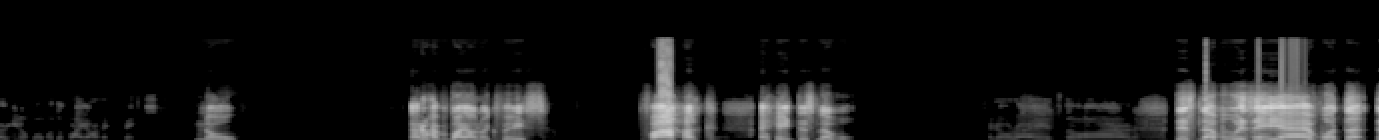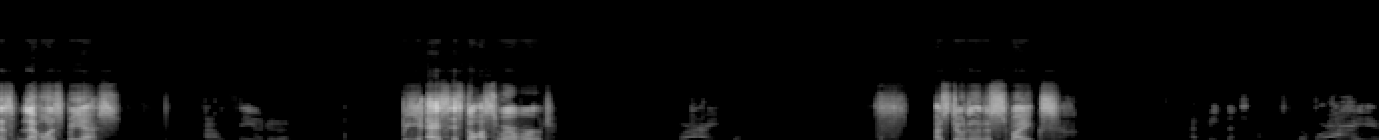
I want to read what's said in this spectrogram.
Are you the one with the bionic face? No. I don't have a bionic face. Fuck. I hate this level. I know, right? It's so hard. This level is AF. What the? This level is BS. I don't see you, dude. BS is not a swear word. Where are you? I'm still doing the spikes. I beat the spikes. But where are you?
